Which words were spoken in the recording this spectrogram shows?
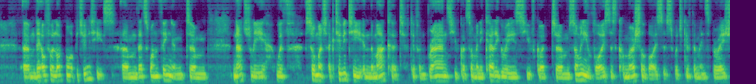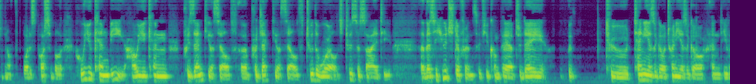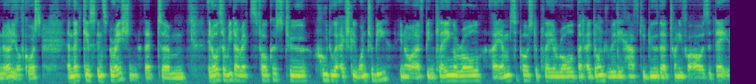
Um, they offer a lot more opportunities. Um, that's one thing. And um, naturally, with so much activity in the market, different brands, you've got so many categories, you've got um, so many voices, commercial voices, which give them inspiration of what is possible, who you can be, how you can present yourself, uh, project yourself to the world, to society. Uh, there's a huge difference if you compare today to 10 years ago, 20 years ago, and even earlier, of course. And that gives inspiration that um, it also redirects focus to who do I actually want to be. You know, I've been playing a role. I am supposed to play a role, but I don't really have to do that 24 hours a day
